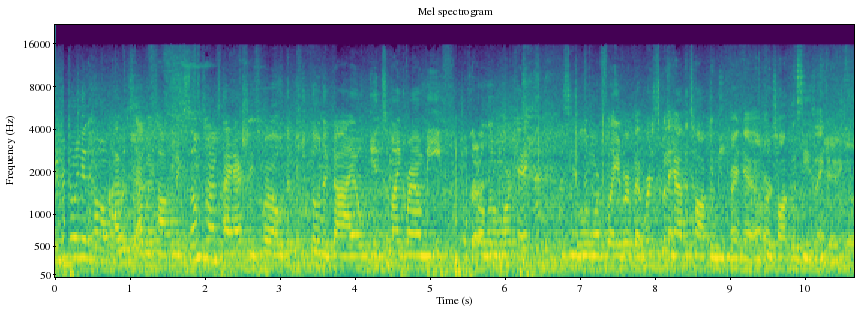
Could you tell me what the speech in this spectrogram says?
you were doing it at home, I would just add my taco mix. Sometimes I actually throw the pico de gallo into my ground beef for a little more kick. Just to give a little more flavor, but we're just gonna add the taco meat right now, or taco seasoning. there you go.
